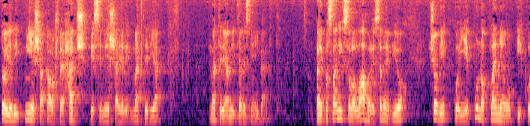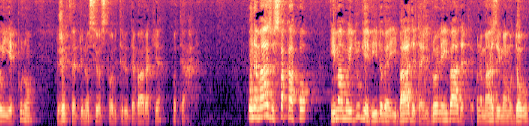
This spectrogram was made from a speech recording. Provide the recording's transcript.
to jeli, miješa kao što je hađ gdje se miješa jeli, materija materijalni i tjelesni ibadet. Pa je poslanik sallallahu alejhi ve sellem bio čovjek koji je puno klanjao i koji je puno žrtve prinosio stvoritelju te barake o teale. U namazu svakako imamo i druge vidove ibadeta ili brojne ibadete. U namazu imamo dovu,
